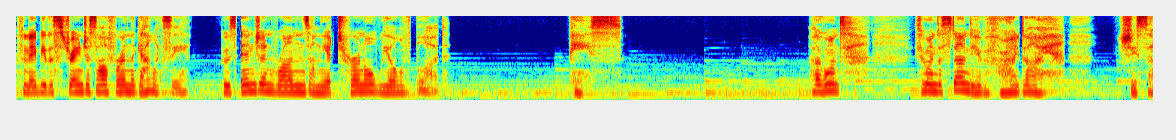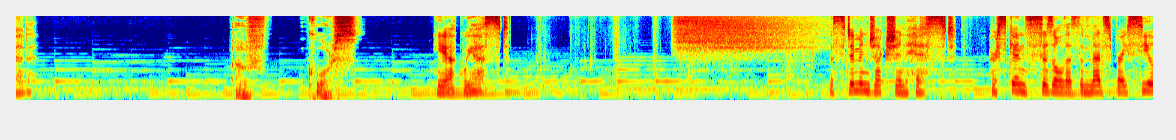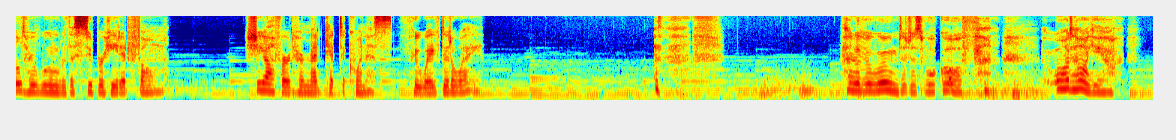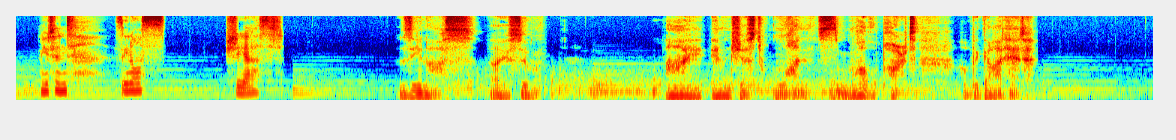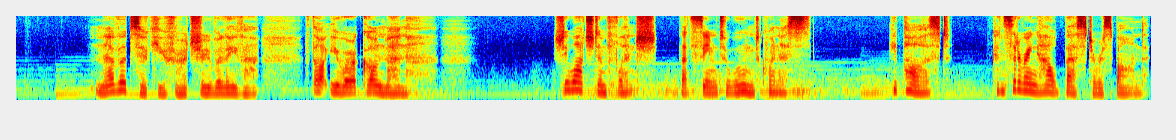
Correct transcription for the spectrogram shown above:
maybe the strangest offer in the galaxy, whose engine runs on the eternal wheel of blood. Peace. I want to understand you before I die, she said. Of course. He acquiesced. The stim injection hissed. Her skin sizzled as the med spray sealed her wound with a superheated foam. She offered her med kit to Quinnis, who waved it away. Hell of a wound to just walk off. What are you? Mutant? Xenos? She asked. Xenos, I assume. I am just one small part of the Godhead. Never took you for a true believer. Thought you were a con man. She watched him flinch. That seemed to wound Quinnis. He paused, considering how best to respond.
